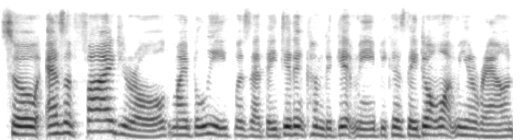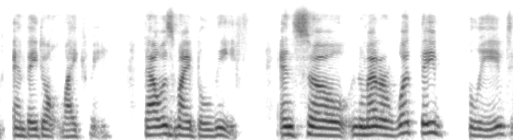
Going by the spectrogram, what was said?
So, as a five year old, my belief was that they didn't come to get me because they don't want me around and they don't like me. That was my belief. And so, no matter what they believed,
